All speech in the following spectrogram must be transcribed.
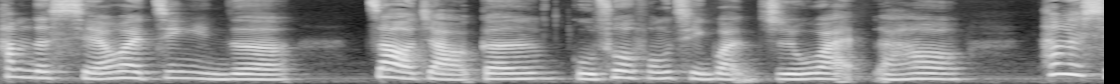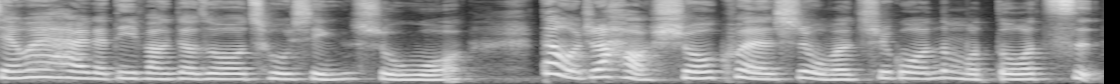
他们的协会经营的皂角跟古厝风情馆之外，然后他们协会还有一个地方叫做初心书窝，但我觉得好羞愧的是，我们去过那么多次，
